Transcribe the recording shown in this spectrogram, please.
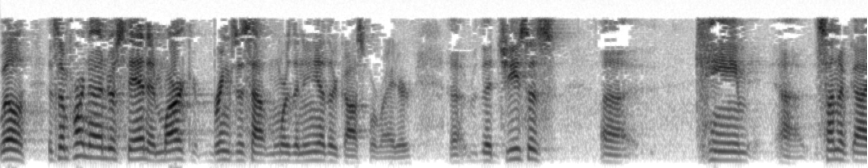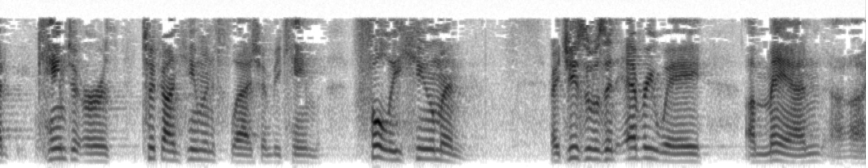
Well, it's important to understand, and Mark brings this out more than any other gospel writer, uh, that Jesus uh, came, uh, Son of God, came to earth, took on human flesh, and became fully human. Right? Jesus was in every way a man, a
